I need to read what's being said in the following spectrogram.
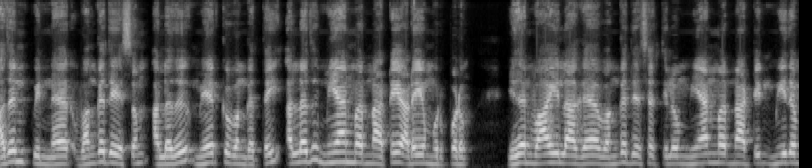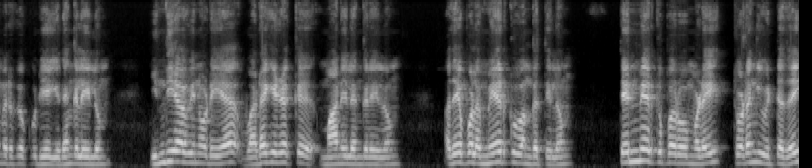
அதன் பின்னர் வங்கதேசம் அல்லது மேற்கு வங்கத்தை அல்லது மியான்மர் நாட்டை அடைய முற்படும். இதன் வாயிலாக வங்கதேசத்திலும் மியான்மர் நாட்டின் மீதம் இருக்கக்கூடிய இடங்களிலும் இந்தியாவினுடைய வடகிழக்கு மாநிலங்களிலும் அதே போல மேற்கு வங்கத்திலும் தென்மேற்கு பருவமழை தொடங்கிவிட்டதை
